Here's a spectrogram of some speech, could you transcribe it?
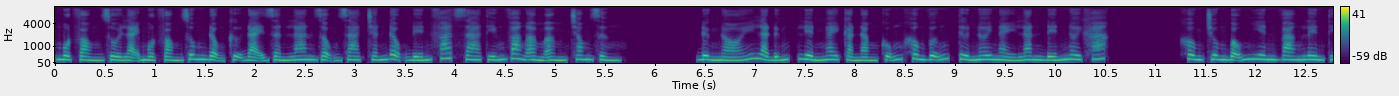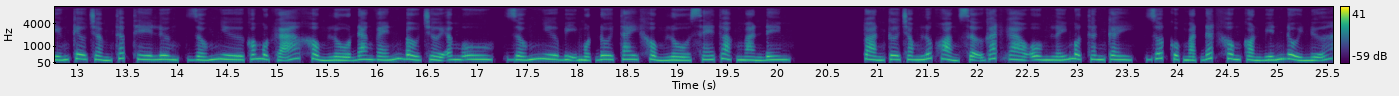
một vòng rồi lại một vòng rung động cự đại dần lan rộng ra chấn động đến phát ra tiếng vang ầm ầm trong rừng. Đừng nói là đứng, liền ngay cả nằm cũng không vững từ nơi này lăn đến nơi khác. Không trung bỗng nhiên vang lên tiếng kêu trầm thấp thê lương, giống như có một gã khổng lồ đang vén bầu trời âm u, giống như bị một đôi tay khổng lồ xé toạc màn đêm. Toàn cơ trong lúc hoảng sợ gắt gao ôm lấy một thân cây, rốt cuộc mặt đất không còn biến đổi nữa,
